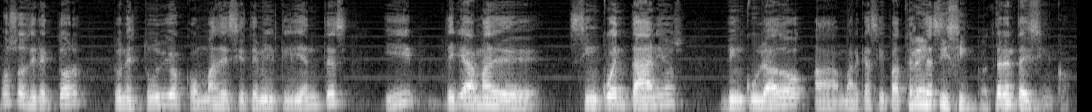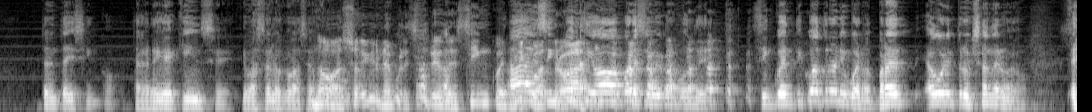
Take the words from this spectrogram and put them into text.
vos sos director de un estudio con más de 7.000 clientes y diría más de 50 años vinculado a marcas y patentes. 35. 35. 35. Te agregué 15, que va a ser lo que va a ser. No, futuro. soy un empresario de 54 Ah, el 50, años. ah, por eso me confundí. 54 años y bueno, para, hago una introducción de nuevo. Sí.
